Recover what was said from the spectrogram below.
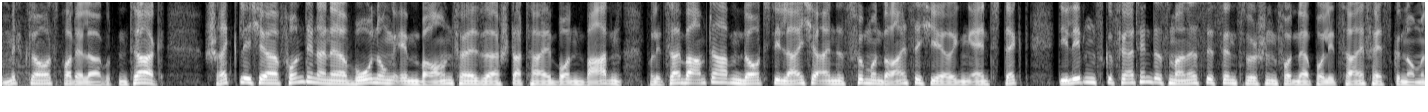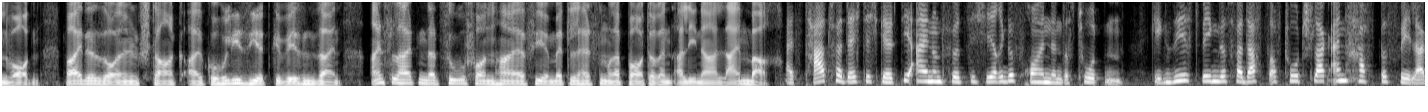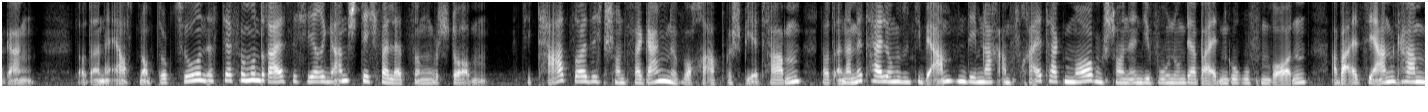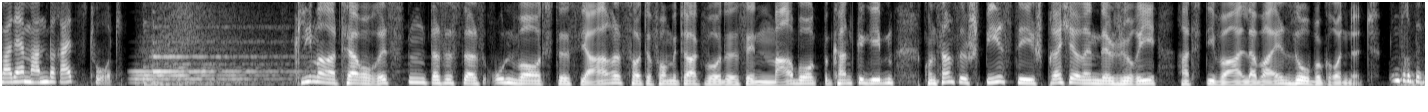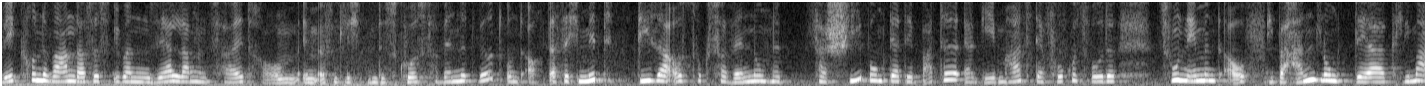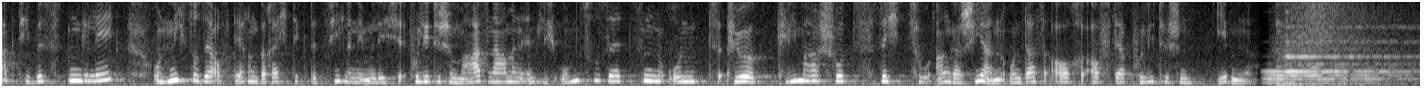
Mit Klaus Pradella, guten Tag. Schrecklicher Fund in einer Wohnung im Braunfelser Stadtteil Bonn-Baden. Polizeibeamte haben dort die Leiche eines 35-Jährigen entdeckt. Die Lebensgefährtin des Mannes ist inzwischen von der Polizei festgenommen worden. Beide sollen stark alkoholisiert gewesen sein. Einzelheiten dazu von HR4 Mittelhessen-Reporterin Alina Leimbach. Als tatverdächtig gilt die 41-jährige Freundin des Toten. Gegen sie ist wegen des Verdachts auf Totschlag ein Haftbefehl ergangen. Laut einer ersten Obduktion ist der 35-Jährige an Stichverletzungen gestorben. Die Tat soll sich schon vergangene Woche abgespielt haben. Laut einer Mitteilung sind die Beamten demnach am Freitagmorgen schon in die Wohnung der beiden gerufen worden. Aber als sie ankamen, war der Mann bereits tot. Klimaterroristen, das ist das Unwort des Jahres. Heute Vormittag wurde es in Marburg bekannt gegeben. Konstanze Spieß, die Sprecherin der Jury, hat die Wahl dabei so begründet. Unsere Beweggründe waren, dass es über einen sehr langen Zeitraum im öffentlichen Diskurs verwendet wird und auch, dass sich mit dieser Ausdrucksverwendung eine Verschiebung der Debatte ergeben hat. Der Fokus wurde zunehmend auf die Behandlung der Klimaaktivisten gelegt und nicht so sehr auf deren berechtigte Ziele, nämlich politische Maßnahmen endlich umzusetzen und für Klimaschutz sich zu engagieren und das auch auf der politischen Ebene.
